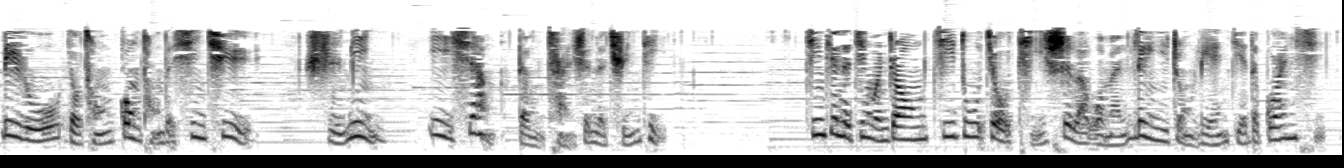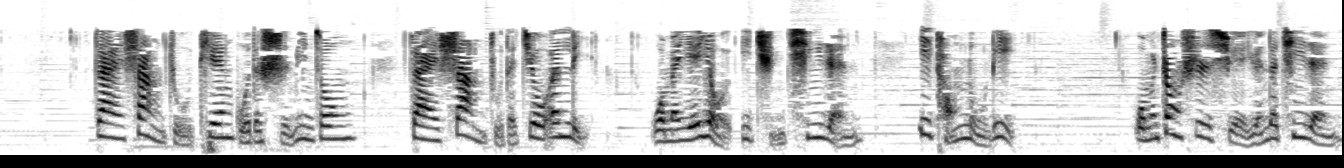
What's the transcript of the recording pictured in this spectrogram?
例如有从共同的兴趣、使命。意向等产生的群体。今天的经文中，基督就提示了我们另一种连结的关系。在上主天国的使命中，在上主的救恩里，我们也有一群亲人一同努力。我们重视血缘的亲人，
